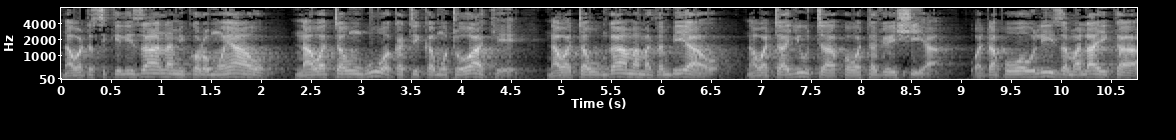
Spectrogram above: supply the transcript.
na watasikilizana mikoromo yao na wataungua katika moto wake na wataungama madhambi yao na watajuta kwa watavyoishia. Watapowauliza malaika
